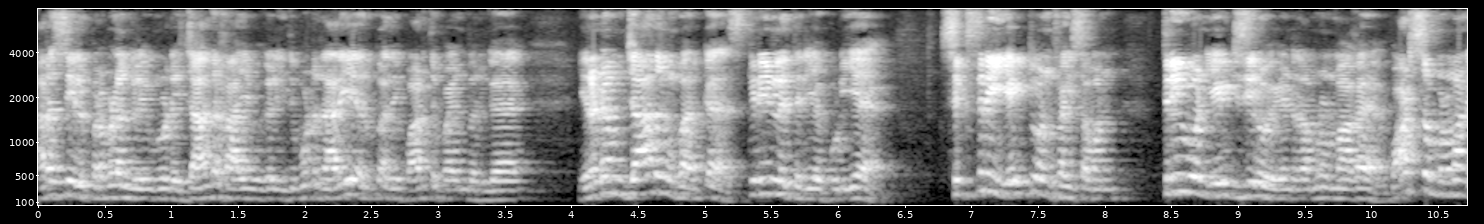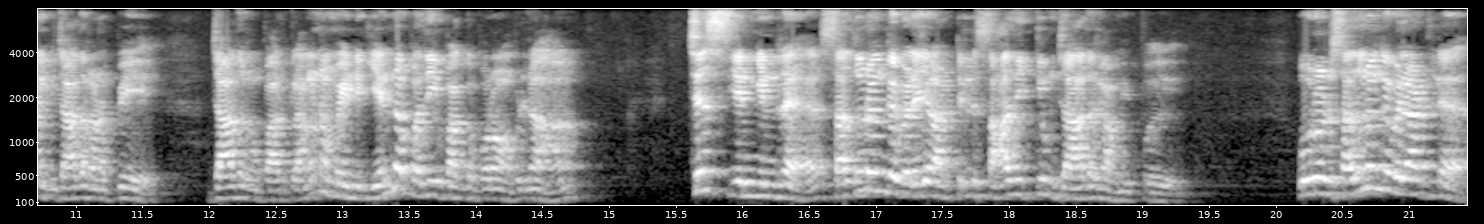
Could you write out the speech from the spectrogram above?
அரசியல் பிரபலங்கள் இவங்களுடைய ஜாதக ஆய்வுகள் இது போன்ற நிறைய இருக்கும் அதை பார்த்து பயன்பெறுங்க. என்னிடம் ஜாதகம் பார்க்க ஸ்கிரீன்ல தெரியக்கூடிய six three eight one five seven three one eight zero என்ற மூலமாக வாட்ஸ்அப் மூலமா இன்னைக்கு ஜாதகம் அனுப்பி ஜாதகம் பார்க்கலாங்க. நம்ம இன்னைக்கு என்ன பதிவு பார்க்க போறோம் அப்படின்னா செஸ் என்கின்ற சதுரங்க விளையாட்டில் சாதிக்கும் ஜாதக அமைப்பு. ஒரு ஒரு சதுரங்க விளையாட்டில்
